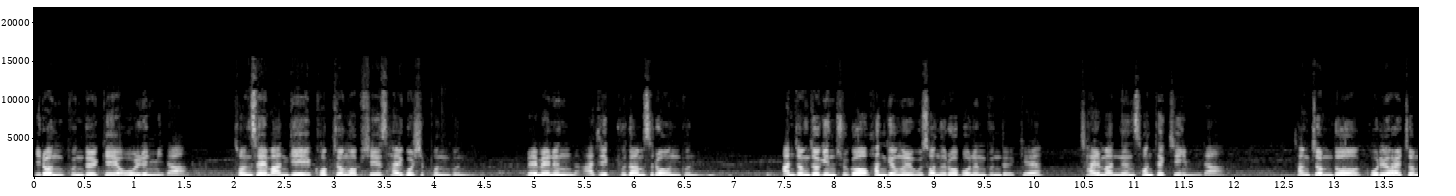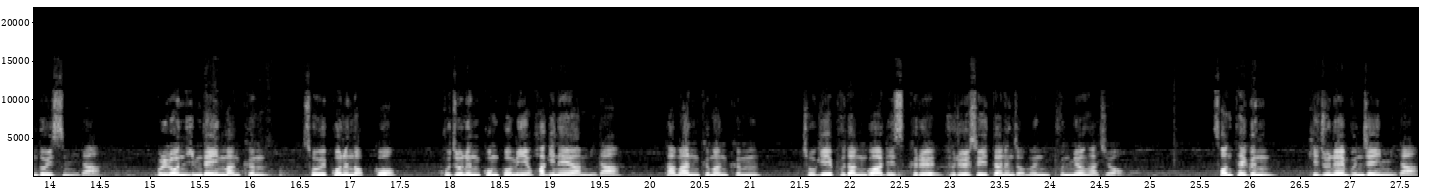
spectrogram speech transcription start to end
이런 분들께 어울립니다. 전세 만기 걱정 없이 살고 싶은 분, 매매는 아직 부담스러운 분, 안정적인 주거 환경을 우선으로 보는 분들께 잘 맞는 선택지입니다. 장점도 고려할 점도 있습니다. 물론 임대인 만큼 소유권은 없고 구조는 꼼꼼히 확인해야 합니다. 다만 그만큼 초기 부담과 리스크를 줄일 수 있다는 점은 분명하죠. 선택은 기준의 문제입니다.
